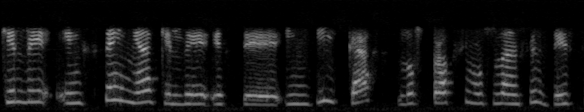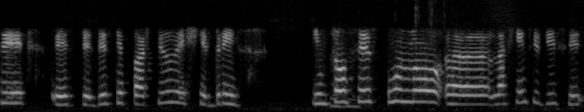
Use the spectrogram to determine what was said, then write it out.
Que le enseña, que le este, indica los próximos lances de ese, este, de ese partido de ajedrez. Entonces uno, uh, la gente dice,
